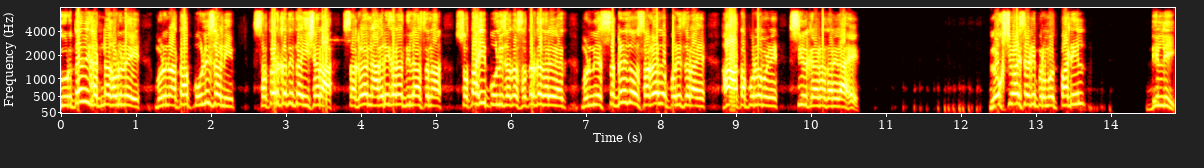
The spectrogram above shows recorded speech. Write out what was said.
दुर्दैवी घटना घडू नये. म्हणून आता पोलिसांनी सतर्कतेचा इशारा सगळ्या नागरिकांना दिला असताना स्वतःही पोलीस आता सतर्क झालेले आहेत. म्हणून हे सगळे जो सगळा जो परिसर आहे हा आता पूर्णपणे सील करण्यात आलेला आहे. लोकशिवायसाठी प्रमोद पाटील दिल्ली.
